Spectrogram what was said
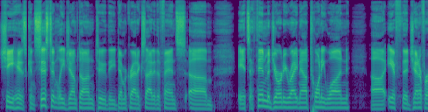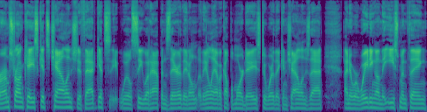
She has consistently jumped on to the Democratic side of the fence. Um, it's a thin majority right now, 21. Uh, if the Jennifer Armstrong case gets challenged, if that gets, we'll see what happens there. They don't. They only have a couple more days to where they can challenge that. I know we're waiting on the Eastman thing.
